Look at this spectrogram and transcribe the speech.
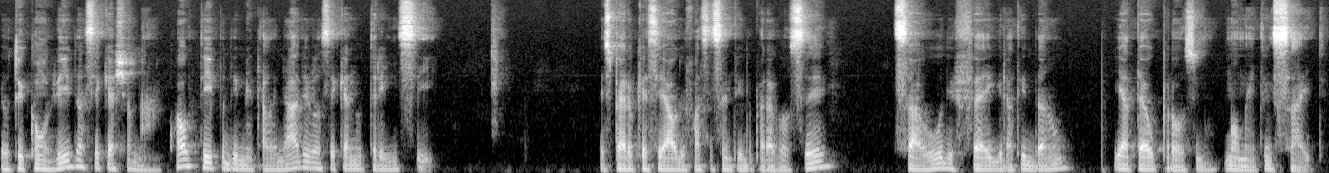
eu te convido a se questionar qual tipo de mentalidade você quer nutrir em si. Espero que esse áudio faça sentido para você. Saúde, fé e gratidão e até o próximo Momento Insight.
